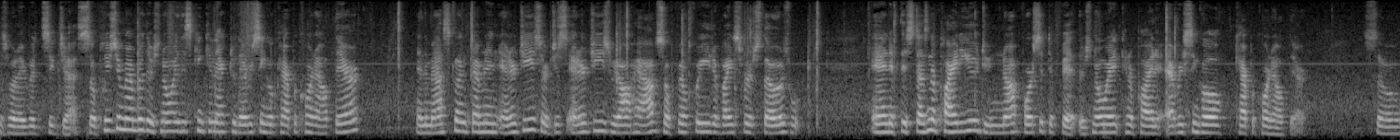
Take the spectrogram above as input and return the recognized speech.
is what I would suggest. So please remember there's no way this can connect with every single Capricorn out there. And the masculine feminine energies are just energies we all have, so feel free to vice versa those. And if this doesn't apply to you, do not force it to fit. There's no way it can apply to every single Capricorn out there. So,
